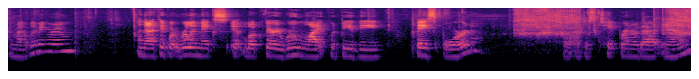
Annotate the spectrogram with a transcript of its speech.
in my living room. And then I think what really makes it look very room-like would be the baseboard. So I'll just tape runner that in.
